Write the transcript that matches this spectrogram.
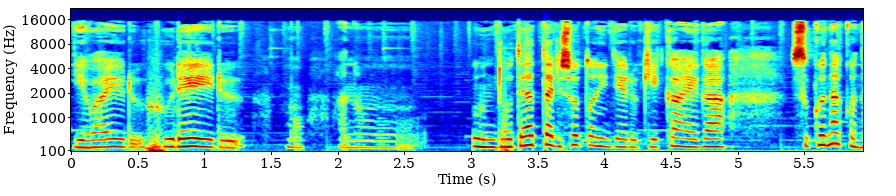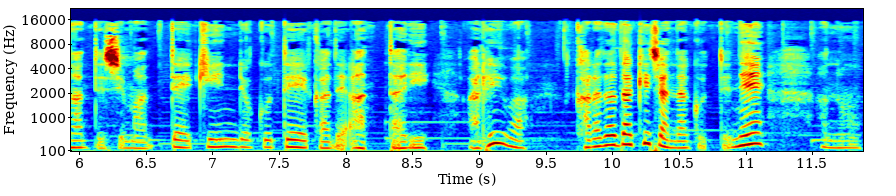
いわゆるフレイルもあの運動であったり外に出る機会が少なくなってしまって筋力低下であったりあるいは体だけじゃなくってねあの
